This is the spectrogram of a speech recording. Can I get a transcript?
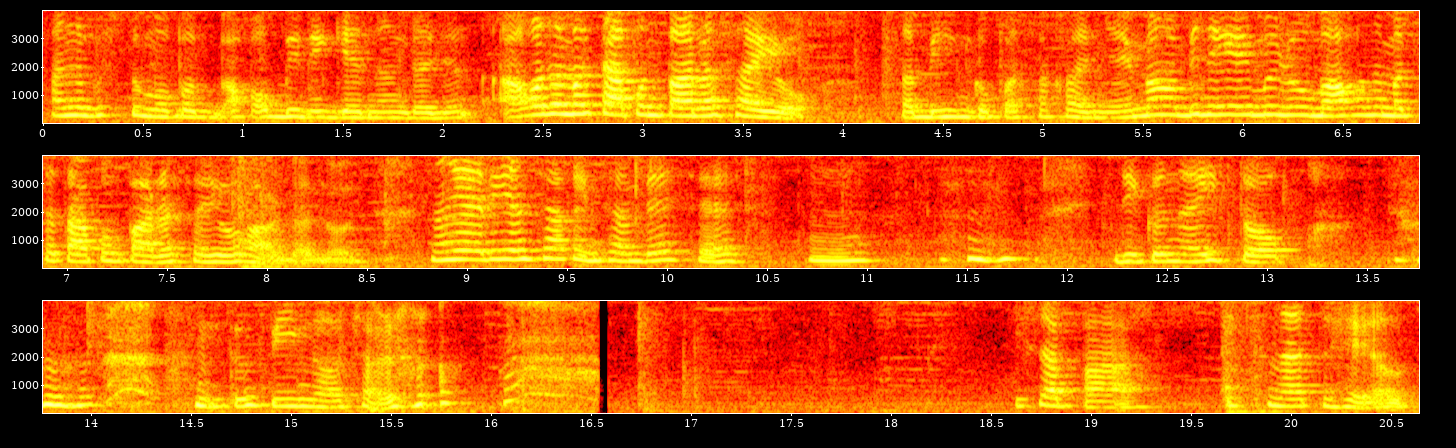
Ano gusto mo pag ako binigyan ng ganyan? Ako na magtapon para sa'yo. Tabihin ko pa sa kanya. Yung mga binigay mo luma, ako na magtatapon para sa'yo, ha, ganun. Nangyari yan sa akin isang beses. Hmm. Hindi ko na itok. Kung sino, char. Isa pa, it's not help.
